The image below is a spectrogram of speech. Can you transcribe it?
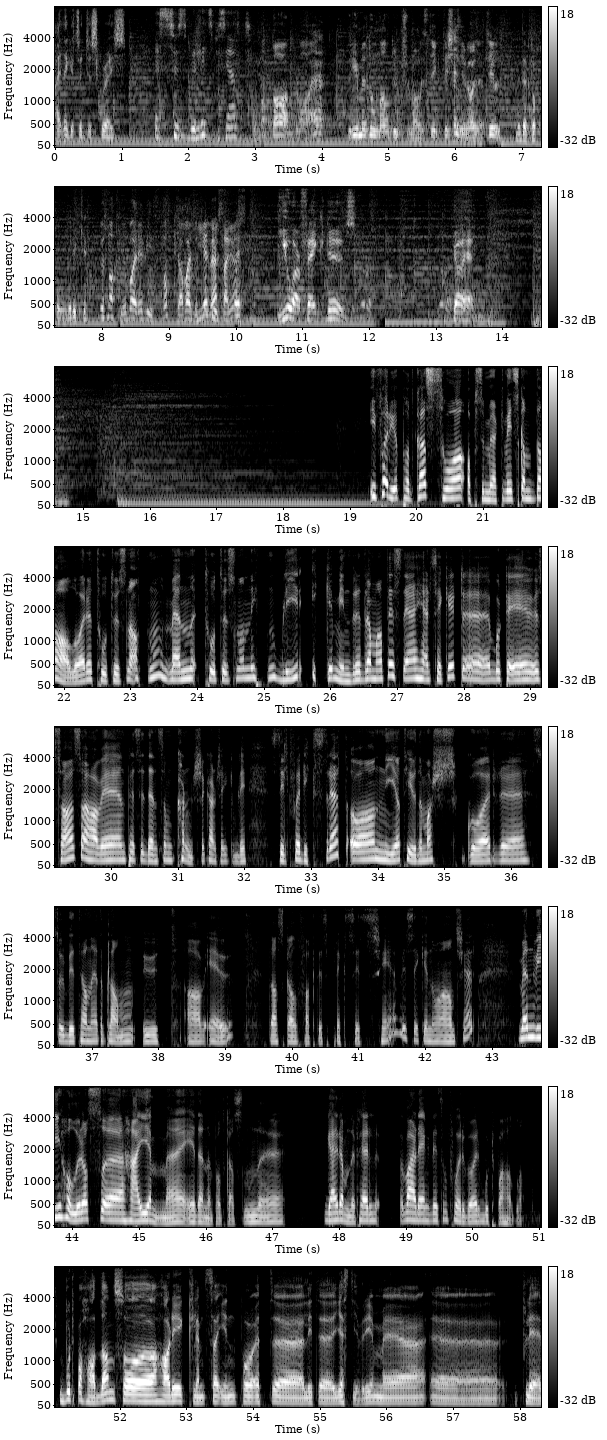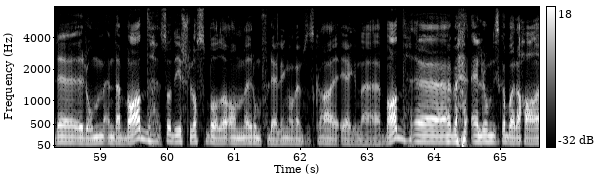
I think it's a disgrace. Jeg syns det blir litt spesielt. At Dagbladet driver med Donald Duck-journalistikk, det kjenner vi alle til. Men dette holder ikke. Du snakker jo bare visvask av arbeidslivet. Helt useriøst. You are fake news. Go ahead. I forrige podkast så oppsummerte vi skandaleåret 2018, men 2019 blir ikke mindre dramatisk, det er helt sikkert. Eh, borte i USA så har vi en president som kanskje, kanskje ikke blir stilt for riksrett, og 29. mars går eh, Storbritannia etter planen ut av EU. Da skal faktisk brexit skje, hvis ikke noe annet skjer. Men vi holder oss eh, her hjemme i denne podkasten. Geir Ramnefjell, hva er det egentlig som foregår borte på Hadeland? Borte på Hadeland så har de klemt seg inn på et uh, lite gjestgiveri med uh, flere rom enn det er bad. Så de slåss både om romfordeling og hvem som skal ha egne bad. Uh, eller om de skal bare ha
